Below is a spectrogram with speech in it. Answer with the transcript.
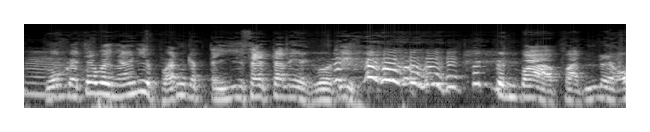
อืมตัวก็จะเป็นอย่างนี้ฝันก็ตีใส่ตะเลกเลยดิ มันเป็นบ้าฝันแล้ว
